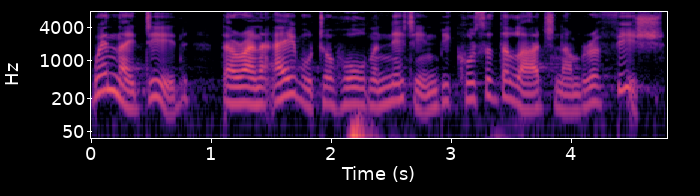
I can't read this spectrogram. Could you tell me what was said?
When they did, they were unable to haul the net in because of the large number of fish.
